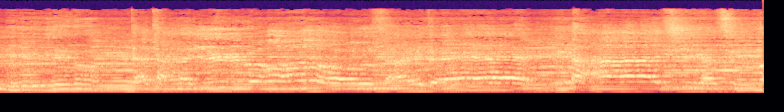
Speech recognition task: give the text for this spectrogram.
胸の高いを抑えて足がすば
